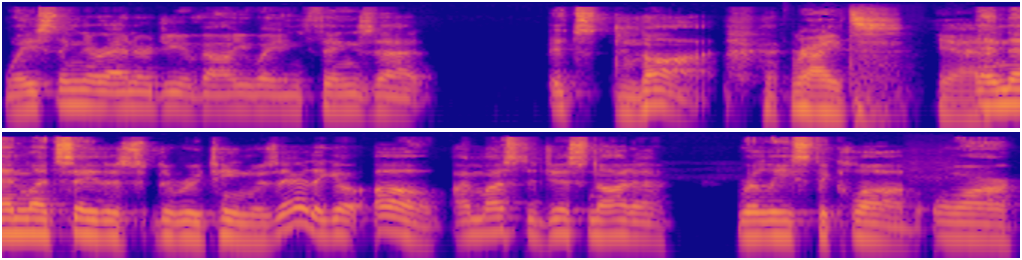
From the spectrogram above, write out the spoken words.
wasting their energy evaluating things that it's not. Right. Yeah. And then let's say this the routine was there. They go, oh, I must have just not uh, released the club or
